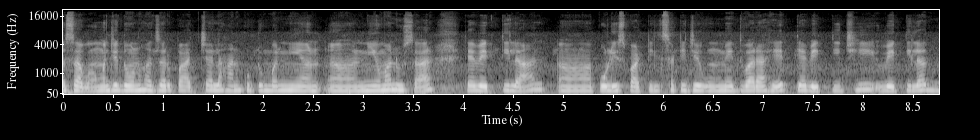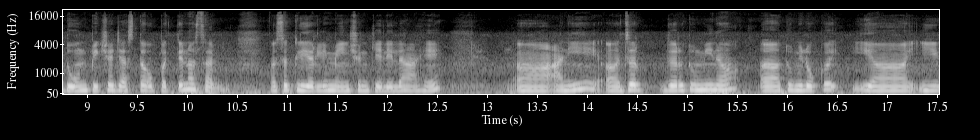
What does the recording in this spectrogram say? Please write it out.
असावं. म्हणजे दोन हजार पाचच्या लहान कुटुंब नियम नियमानुसार त्या व्यक्तीला पोलीस पाटीलसाठी जे उमेदवार आहेत त्या व्यक्तीची व्यक्तीला दोनपेक्षा जास्त अपत्य नसावी असं क्लिअरली मेन्शन केलेलं आहे. आणि जर जर तुम्ही न तुम्ही लोक ई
